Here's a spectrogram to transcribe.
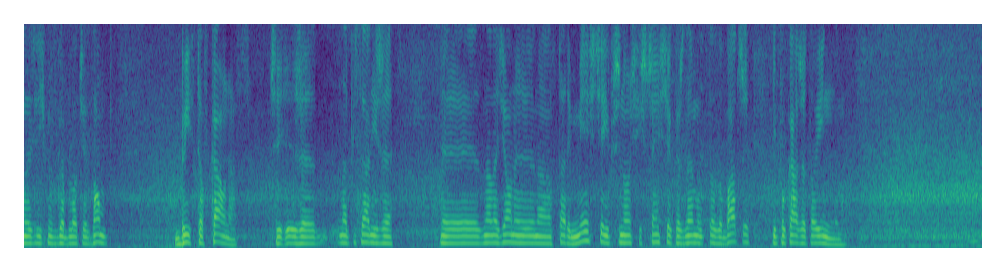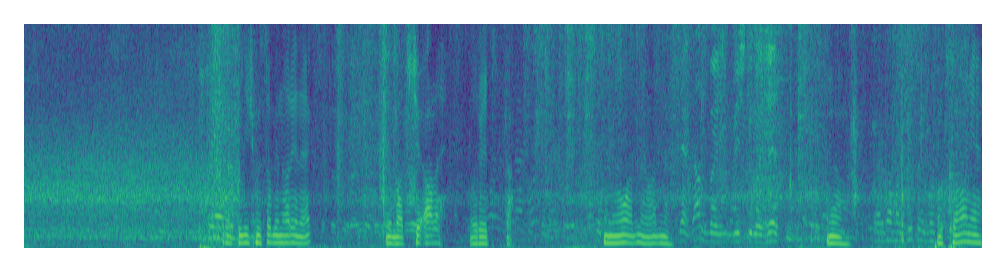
Znaleźliśmy w gablocie ząb Beast of Kaunas. Czyli, że napisali, że e, znaleziony na Starym Mieście i przynosi szczęście każdemu, kto zobaczy i pokaże to innym. Trafiliśmy sobie na rynek. Zobaczcie, ale rybska. No ładne, ładne. Jak Adwej, bliski mężczyzny. No. Okonie.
